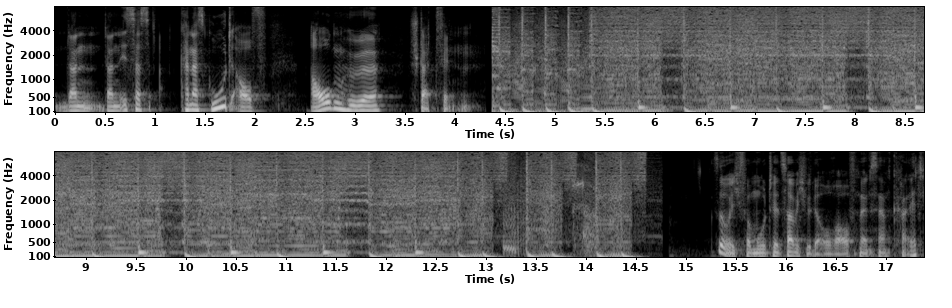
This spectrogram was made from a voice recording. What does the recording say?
dann, dann ist das, kann das gut auf Augenhöhe stattfinden. So, ich vermute, jetzt habe ich wieder eure Aufmerksamkeit.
